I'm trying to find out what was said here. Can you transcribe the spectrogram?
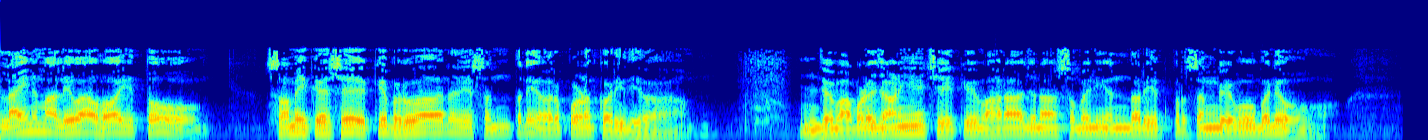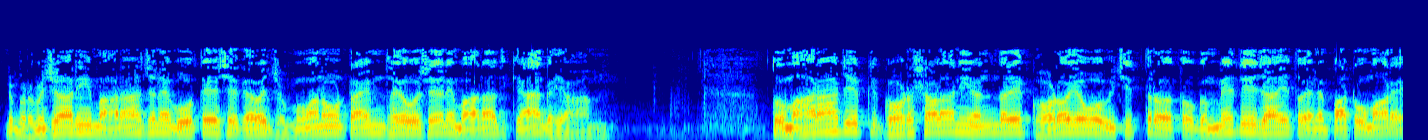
લાઈનમાં લેવા હોય તો સ્વામી કહેશે કે ભગવાનને સંતને અર્પણ કરી દેવા. જેમ આપણે જાણીએ છીએ કે મહારાજના સમયની અંદર એક પ્રસંગ એવો બન્યો બ્રહ્મચારી મહારાજને ગોતે છે કે હવે જમવાનો ટાઈમ થયો છે અને મહારાજ ક્યાં ગયા? તો મહારાજ એક ઘોડશાળાની અંદર એક ઘોડો એવો વિચિત્ર હતો, ગમે તે જાય તો એને પાટું મારે.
